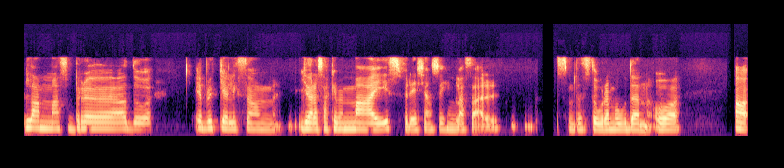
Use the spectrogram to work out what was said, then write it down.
lammasbröd och jag brukar liksom göra saker med majs för det känns så himla så här som den stora moden och ja,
